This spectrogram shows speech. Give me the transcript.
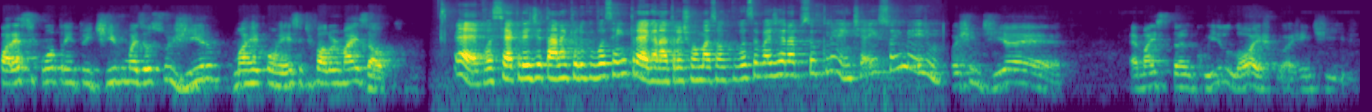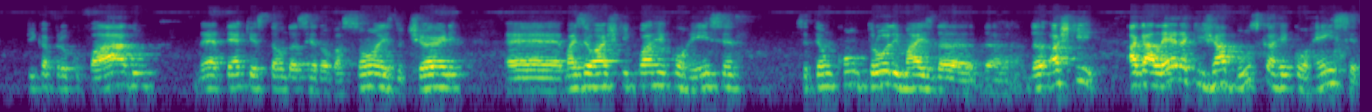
parece contraintuitivo, mas eu sugiro uma recorrência de valor mais alto. É, você acreditar naquilo que você entrega, na transformação que você vai gerar para o seu cliente. É isso aí mesmo. Hoje em dia é, é mais tranquilo, lógico, a gente fica preocupado, né? Tem a questão das renovações, do churn, é, mas eu acho que com a recorrência você tem um controle mais da, da, da. Acho que a galera que já busca a recorrência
